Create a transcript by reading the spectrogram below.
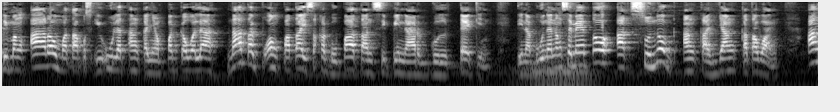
limang araw matapos iulat ang kanyang pagkawala, natagpo ang patay sa kagubatan si Pinar Gultekin. Tinabunan ng semento at sunog ang kanyang katawan. Ang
